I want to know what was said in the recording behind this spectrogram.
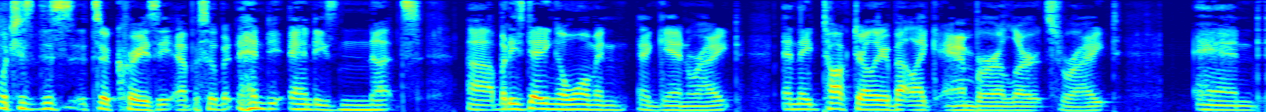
which is this. It's a crazy episode. But Andy, Andy's nuts. Uh, but he's dating a woman again, right? And they talked earlier about like Amber Alerts, right? And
